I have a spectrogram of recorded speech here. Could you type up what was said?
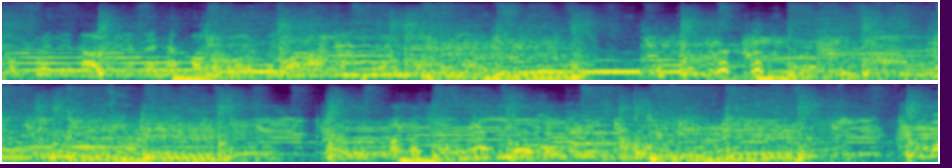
동팬이 나중에는 햄버거 먹을 때 뭐라 하면 오빠가 장난쳐야 되니까. 그냥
